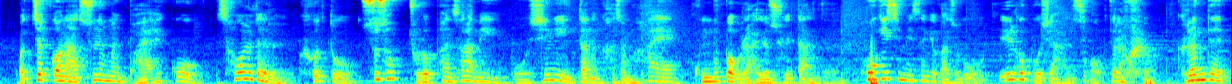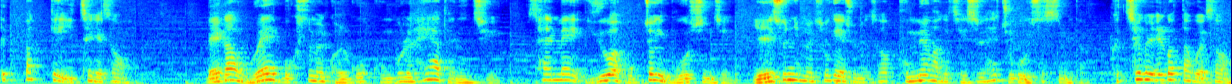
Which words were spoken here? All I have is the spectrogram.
어쨌거나 수능은 봐야 했고 서울대를 그것도 수석 졸업한 사람이 뭐 신이 있다는 가정 하에 공부법을 알려주겠다는데 호기심이 생겨가지고 읽어보지 않을 수가 없더라고요. 그런데 뜻밖의 이 책에서 내가 왜 목숨을 걸고 공부를 해야 되는지 삶의 이유와 목적이 무엇인지 예수님을 소개해주면서 분명하게 제시를 해주고 있었습니다. 그 책을 읽었다고 해서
